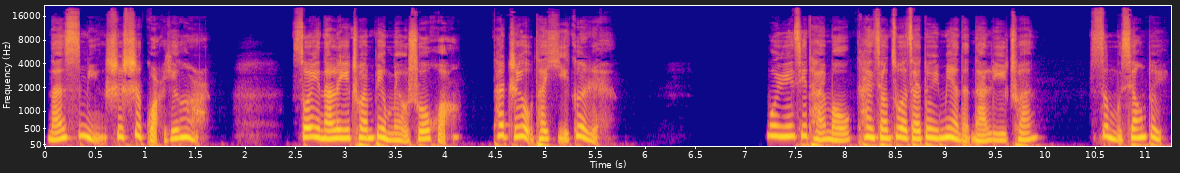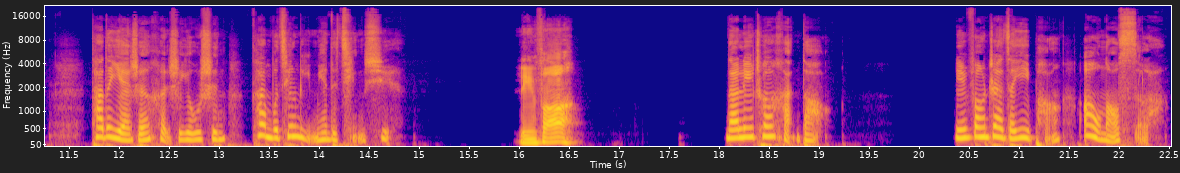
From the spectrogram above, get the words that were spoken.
南思敏是试管婴儿，所以南离川并没有说谎，他只有他一个人。莫渊熙抬眸看向坐在对面的南离川，四目相对，他的眼神很是幽深，看不清里面的情绪。林芳。南离川喊道：“林芳站在一旁，懊恼死了。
